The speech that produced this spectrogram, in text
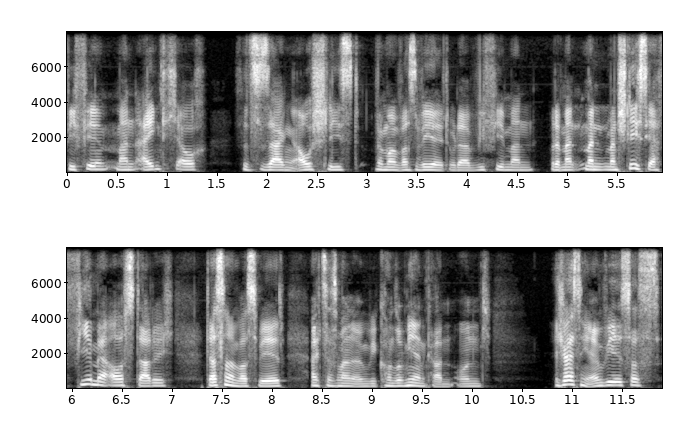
wie viel man eigentlich auch sozusagen ausschließt, wenn man was wählt oder wie viel man, oder man, man, man schließt ja viel mehr aus dadurch, dass man was wählt, als dass man irgendwie konsumieren kann. Und ich weiß nicht, irgendwie ist das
